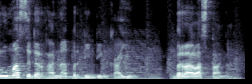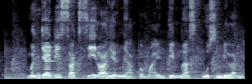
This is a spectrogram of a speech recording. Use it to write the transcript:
Rumah sederhana berdinding kayu, beralas tanah, menjadi saksi lahirnya pemain timnas U19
